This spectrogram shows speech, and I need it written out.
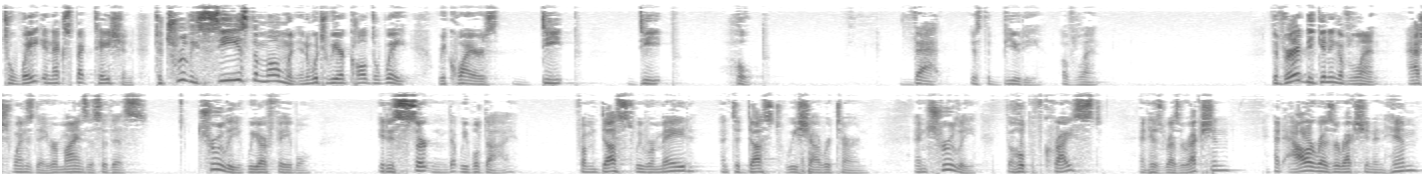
To wait in expectation, to truly seize the moment in which we are called to wait, requires deep, deep hope. That is the beauty of Lent. The very beginning of Lent, Ash Wednesday, reminds us of this. Truly, we are fable. It is certain that we will die. From dust we were made, and to dust we shall return. And truly, the hope of Christ and his resurrection and our resurrection in him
